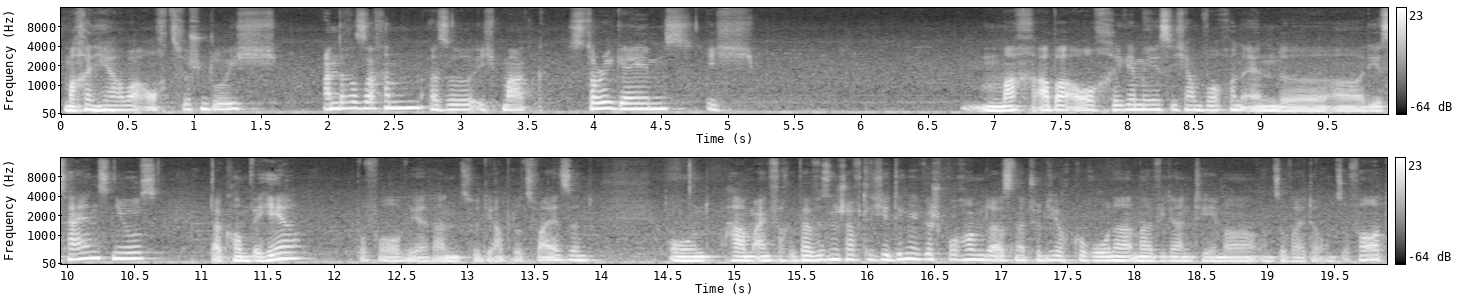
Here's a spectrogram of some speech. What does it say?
machen hier aber auch zwischendurch andere Sachen. Also ich mag Story Games. Ich mache aber auch regelmäßig am Wochenende äh, die Science News. Da kommen wir her, bevor wir dann zu Diablo 2 sind. Und haben einfach über wissenschaftliche Dinge gesprochen. Da ist natürlich auch Corona immer wieder ein Thema und so weiter und so fort.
